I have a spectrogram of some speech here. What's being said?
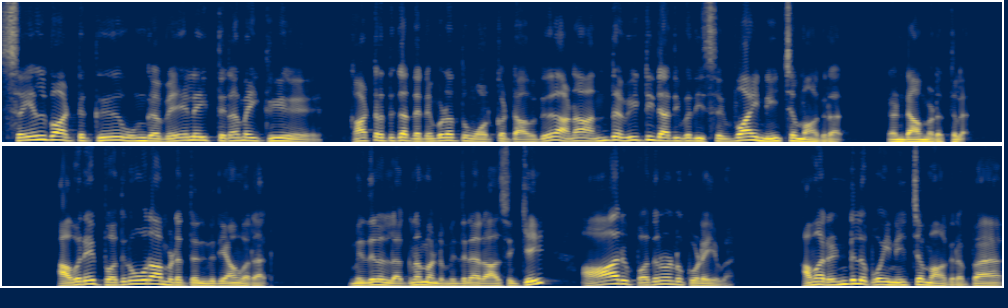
செயல்பாட்டுக்கு உங்கள் வேலை திறமைக்கு காட்டுறதுக்கு அந்த நிபுணத்துவம் ஒர்க் அவுட் ஆகுது. ஆனால் அந்த வீட்டின் அதிபதி செவ்வாய் நீச்சமாகிறார். ரெண்டாம் இடத்துல. அவரே பதினோராம் இடத்ததிபதியாகவும் வரார் மிதுன லக்னம் அண்ட் மிதுன ராசிக்கு ஆறு பதினொன்று கூடையவன் அவன் ரெண்டில் போய் நீச்சமாகிறப்ப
